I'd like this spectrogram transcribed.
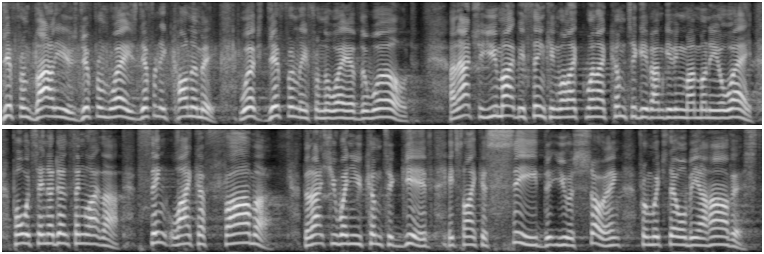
different values, different ways, different economy. Works differently from the way of the world. And actually, you might be thinking, well, I, when I come to give, I'm giving my money away. Paul would say, no, don't think like that. Think like a farmer. That actually, when you come to give, it's like a seed that you are sowing from which there will be a harvest.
